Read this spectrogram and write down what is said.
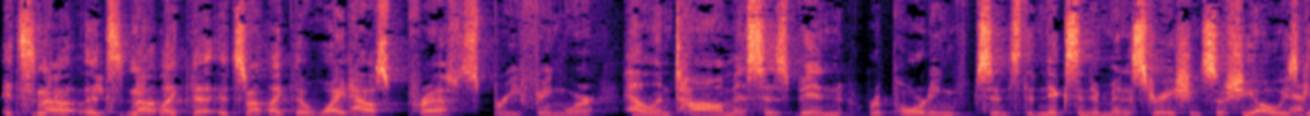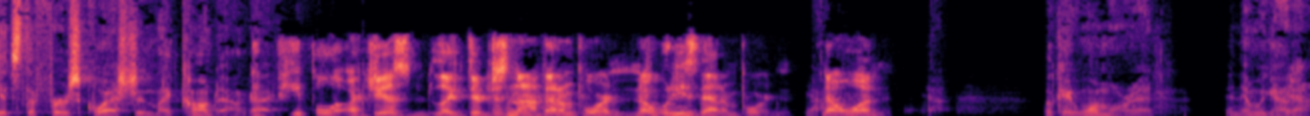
It's not. It's not like the. It's not like the White House press briefing where Helen Thomas has been reporting since the Nixon administration, so she always gets the first question. Like, calm down, guy. People are just like they're just not that important. Nobody's that important. No one. Yeah. Okay, one more, Ed, and then we got Yeah.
